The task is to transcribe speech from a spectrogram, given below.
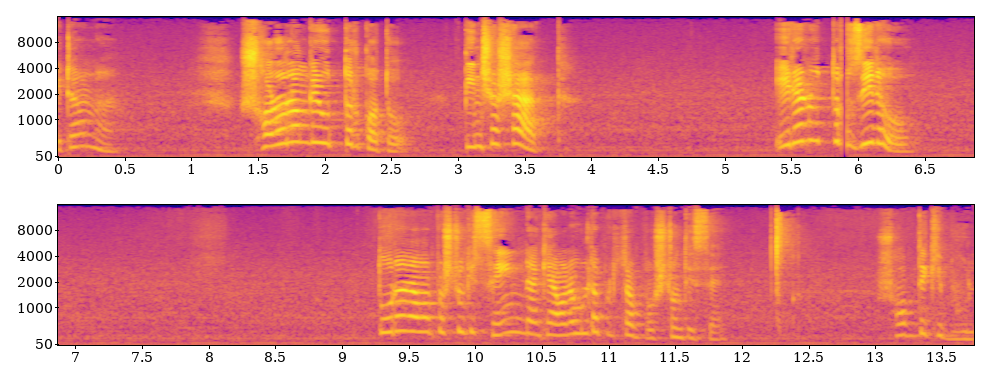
এটাও না। সরল উত্তর কত? তিনশো সাত। এটার উত্তর জিরো। তোর আর আমার প্রশ্ন কি সেম নাকি? আমার উল্টা প্রশ্ন দিছে। সব দেখি ভুল।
